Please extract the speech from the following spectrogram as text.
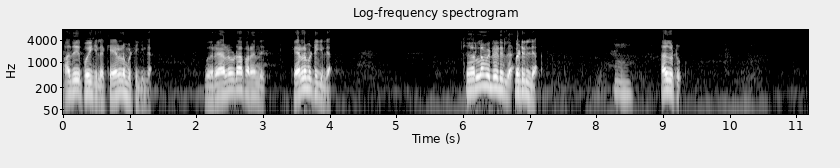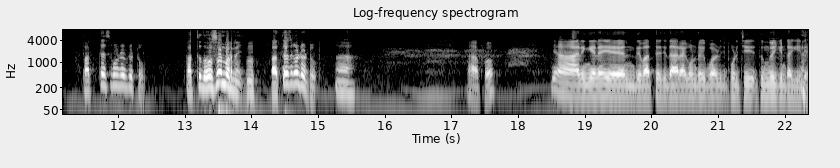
അത് പോയിക്കില്ല. കേരളം വിട്ടിക്കില്ല. വേറെ ആളോടാ പറയുന്നത് കേരളം വിട്ടിക്കില്ല. കേരളം വിട്ടിട്ടില്ല. വിട്ടില്ല. അത് കിട്ടും. പത്ത് ദിവസം കൊണ്ട് കിട്ടും. പത്ത് ദിവസം പറഞ്ഞു? പത്ത് ദിവസം കൊണ്ട് കിട്ടും. അപ്പോ അപ്പോൾ ഞാനിങ്ങനെ എന്ത് പത്ത് സിതാര കൊണ്ട് പൊളിച്ച് തിന്നു വയ്ക്കുണ്ടാക്കിയില്ലേ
